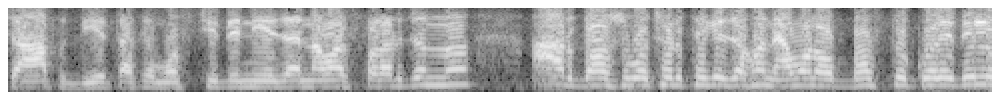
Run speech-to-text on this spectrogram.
চাপ দিয়ে তাকে মসজিদে নিয়ে যায় নামাজ পড়ার জন্য, আর দশ বছর থেকে যখন এমন অভ্যস্ত করে দিল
